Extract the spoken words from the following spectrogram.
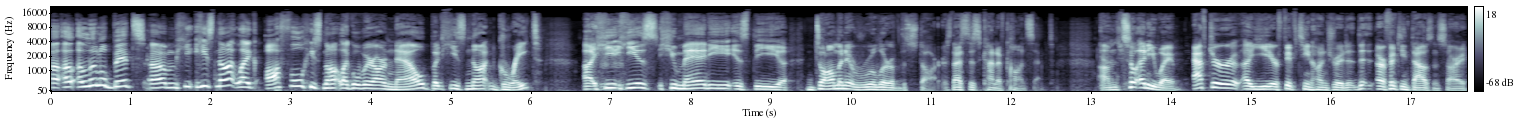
a, a, little bit. Um, he he's not like awful. He's not like what we are now, but he's not great. Uh, he he is humanity is the dominant ruler of the stars. That's this kind of concept. Um, so anyway, after a year, fifteen hundred th- or fifteen thousand, sorry,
